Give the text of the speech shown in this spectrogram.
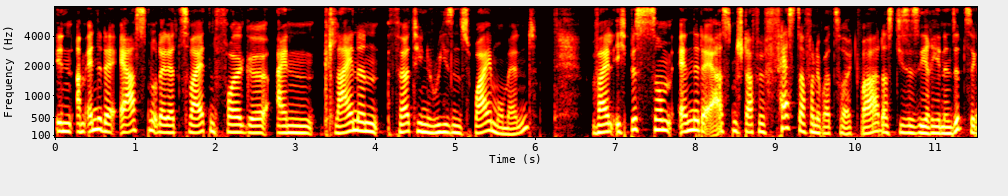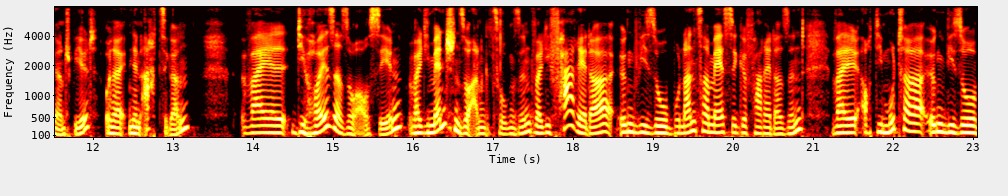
in, am Ende der ersten oder der zweiten Folge einen kleinen 13 Reasons Why Moment, weil ich bis zum Ende der ersten Staffel fest davon überzeugt war, dass diese Serie in den 70ern spielt oder in den 80ern. Weil die Häuser so aussehen, weil die Menschen so angezogen sind, weil die Fahrräder irgendwie so Bonanza-mäßige Fahrräder sind, weil auch die Mutter irgendwie so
